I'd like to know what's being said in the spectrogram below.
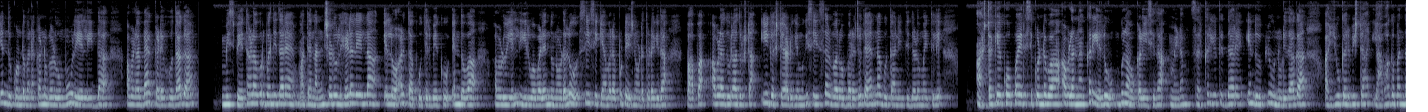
ಎಂದುಕೊಂಡವನ ಕಣ್ಣುಗಳು ಮೂಳೆಯಲ್ಲಿ ಇದ್ದ. ಅವಳ ಬ್ಯಾಗ್ ಕಡೆ ಹೋದಾಗ, ಮಿಸ್ ಬೇತಾಳ ಅವರು ಬಂದಿದ್ದಾರೆ, ಮತ್ತೆ ನನ್ನ ಶೆಡ್ಯೂಲ್ ಹೇಳಲೇ ಇಲ್ಲ, ಎಲ್ಲೋ ಅಳ್ತಾ ಕೂತಿರಬೇಕು, ಎಂದವ. ಅವಳು ಎಲ್ಲಿ ಇರುವವಳೆಂದು ನೋಡಲು ಸಿ ಸಿ ಕ್ಯಾಮರಾ ಫುಟೇಜ್ ನೋಡತೊಡಗಿದ. ಪಾಪ, ಅವಳ ದುರಾದೃಷ್ಟ. ಈಗಷ್ಟೇ ಅಡುಗೆ ಮುಗಿಸಿ ಸರ್ವರೊಬ್ಬರ ಜೊತೆ ನಗುತ್ತಾ ನಿಂತಿದ್ದಳು ಮೈಥಿಲಿ. ಅಷ್ಟಕ್ಕೆ ಕೋಪ ಇರಿಸಿಕೊಂಡವ ಅವಳನ್ನು ಕರೆಯಲು ಬುಲಾವ್ ಕಳುಹಿಸಿದ. ಮೇಡಮ್ ಸರ್ ಕರೆಯುತ್ತಿದ್ದಾರೆ ಎಂದು ಪ್ಯೂ ನುಡಿದಾಗ, ಅಯ್ಯೋ, ಗರ್ವಿಷ್ಠ, ಯಾವಾಗ ಬಂದ?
